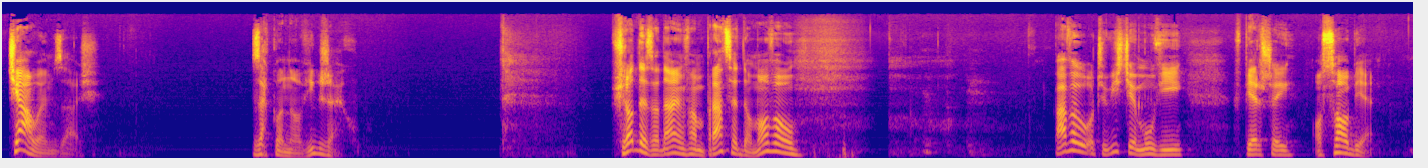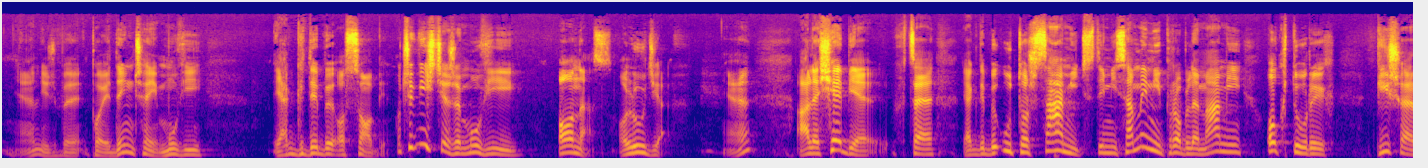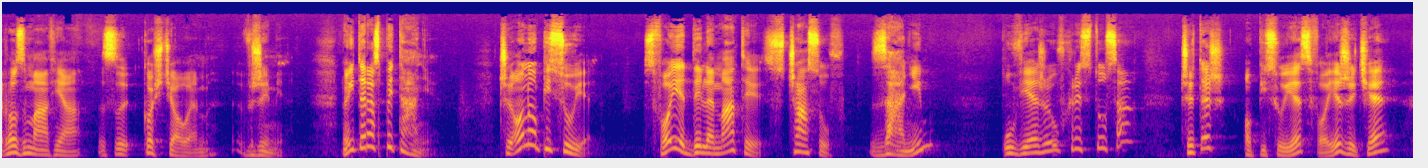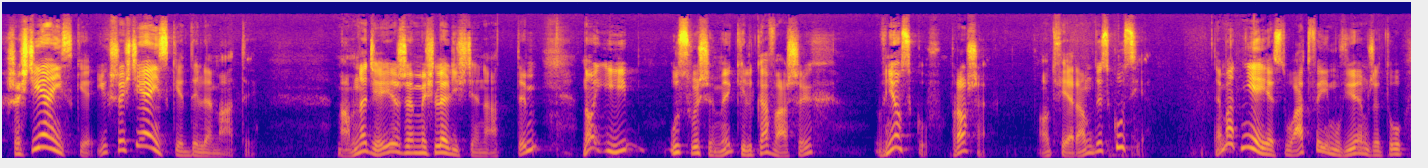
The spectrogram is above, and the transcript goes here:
ciałem zaś zakonowi grzechu. W środę zadałem wam pracę domową. Paweł oczywiście mówi w pierwszej osobie nie? liczby pojedynczej, mówi jak gdyby o sobie. Oczywiście, że mówi o nas, o ludziach, nie? Ale siebie chce jak gdyby utożsamić z tymi samymi problemami, o których pisze, rozmawia z Kościołem w Rzymie. No i teraz pytanie, czy on opisuje swoje dylematy z czasów zanim uwierzył w Chrystusa, czy też opisuje swoje życie chrześcijańskie i chrześcijańskie dylematy? Mam nadzieję, że myśleliście nad tym. No i usłyszymy kilka Waszych wniosków. Proszę, otwieram dyskusję. Temat nie jest łatwy i mówiłem, że tu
